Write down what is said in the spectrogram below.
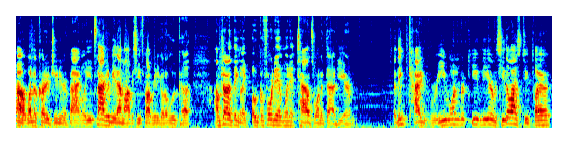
Oh, Wendell Carter Jr. or Bagley. It's not going to be them, obviously. It's probably going to go to Luka. I'm trying to think, like, Okafor didn't win it. Towns won it that year. I think Kyrie won Rookie of the Year. Was he the last Duke player?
